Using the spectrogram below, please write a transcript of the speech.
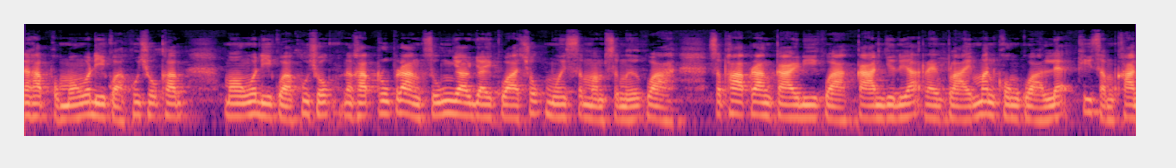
นะครับ ผมมองว่าดีกว่าคู่ชกครับ มองว่าดีกว่าคู่ชกนะครับ รูปร่างสูงยาวใหญ่กว่าชกมวยสม่ำเสมอกว่า สภาพร่างกายดีกว่า การยืนระยะแรงปลายมั่นคงกว่า และที่สำคัญ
